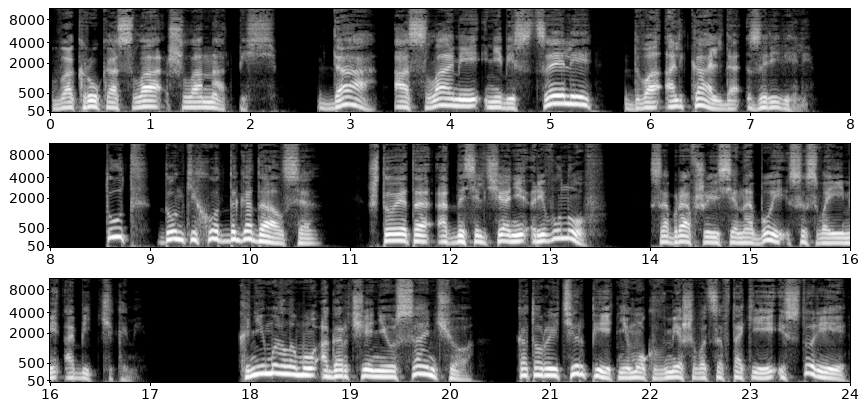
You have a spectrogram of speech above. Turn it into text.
Вокруг осла шла надпись «Да, ослами не без цели, два алькальда заревели». Тут Дон Кихот догадался, что это односельчане ревунов, собравшиеся на бой со своими обидчиками. К немалому огорчению Санчо, который терпеть не мог вмешиваться в такие истории,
